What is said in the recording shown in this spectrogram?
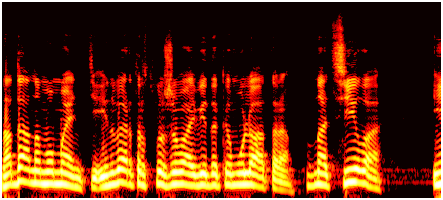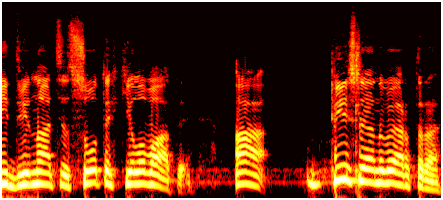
На даному моменті інвертор споживає від акумулятора 1,12 кВт. А після інвертора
